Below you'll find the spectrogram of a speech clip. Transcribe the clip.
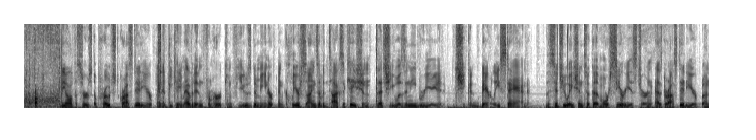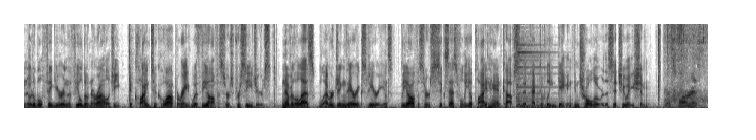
you. The officers approached Grosdidier, and it became evident from her confused demeanor and clear signs of intoxication that she was inebriated. She could barely stand. The situation took a more serious turn as Grosdidier, a notable figure in the field of neurology, declined to cooperate with the officers' procedures. Nevertheless, leveraging their experience, the officers successfully applied handcuffs, effectively gaining control over the situation. You have small wrist.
